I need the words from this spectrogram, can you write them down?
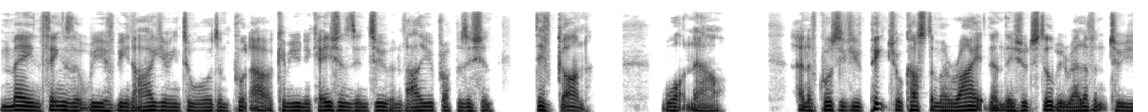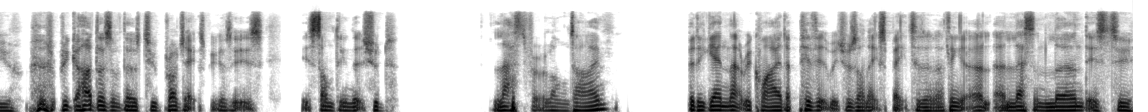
main things that we have been arguing towards and put our communications into and value proposition, they've gone. What now? And of course, if you've picked your customer right, then they should still be relevant to you, regardless of those two projects, because it is it's something that should last for a long time. But again, that required a pivot which was unexpected, and I think a, a lesson learned is to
